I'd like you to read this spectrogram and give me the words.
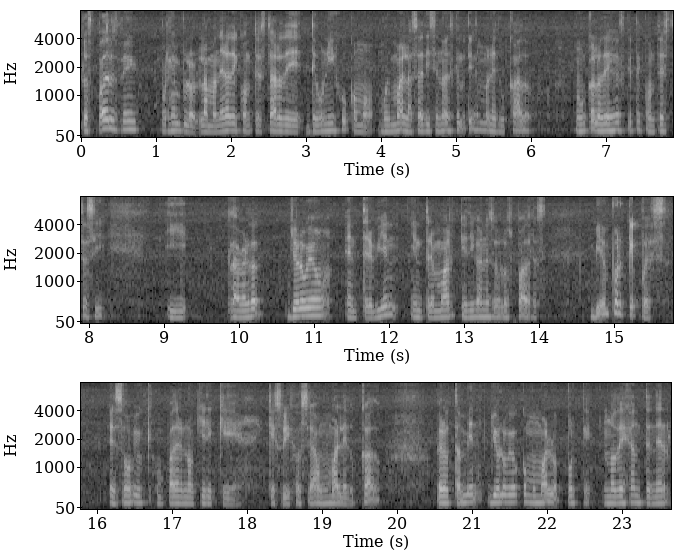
los padres ven, por ejemplo, la manera de contestar de, de un hijo como muy mala. O sea, dicen, no, es que lo tienes mal educado. Nunca lo dejes que te conteste así. Y la verdad, yo lo veo entre bien y entre mal que digan eso los padres. Bien porque pues es obvio que un padre no quiere que, que su hijo sea un mal educado. Pero también yo lo veo como malo porque no dejan tener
